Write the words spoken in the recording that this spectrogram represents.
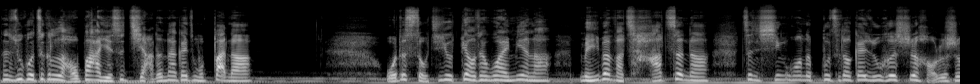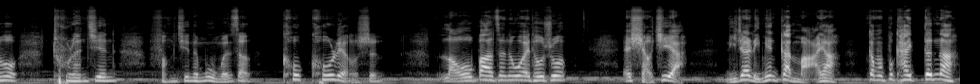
那如果这个老爸也是假的，那该怎么办呢？我的手机又掉在外面啦，没办法查证啊！正心慌的不知道该如何是好的时候，突然间，房间的木门上叩叩两声，老爸站在外头说：“哎，小季啊，你在里面干嘛呀？干嘛不开灯啊？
